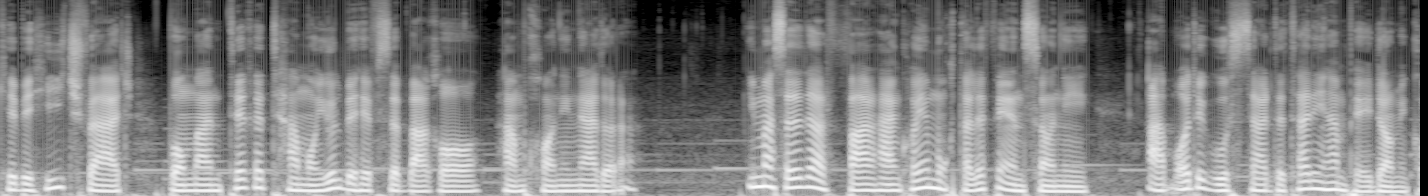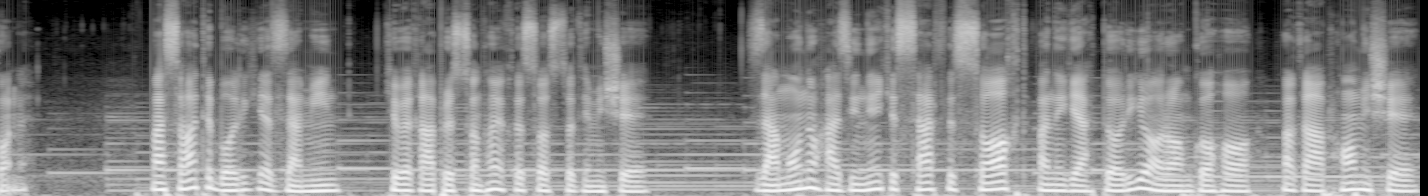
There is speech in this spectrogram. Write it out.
که به هیچ وجه با منطق تمایل به حفظ بقا همخوانی ندارند. این مسئله در فرهنگ های مختلف انسانی ابعاد گسترده تری هم پیدا می‌کنه. مساحت بالایی از زمین که به قبرستان ها اختصاص داده میشه زمان و هزینه که صرف ساخت و نگهداری آرامگاه ها و قبرها میشه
